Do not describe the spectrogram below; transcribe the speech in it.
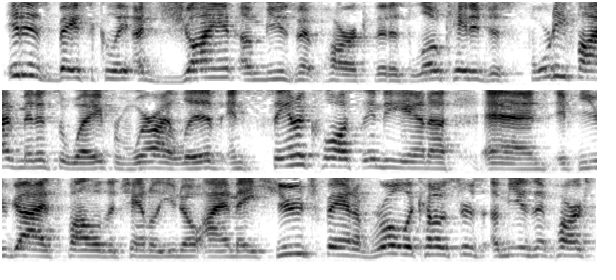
it is basically a giant amusement park that is located just 45 minutes away from where I live in Santa Claus, Indiana. And if you guys follow the channel, you know I am a huge fan of roller coasters, amusement parks,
